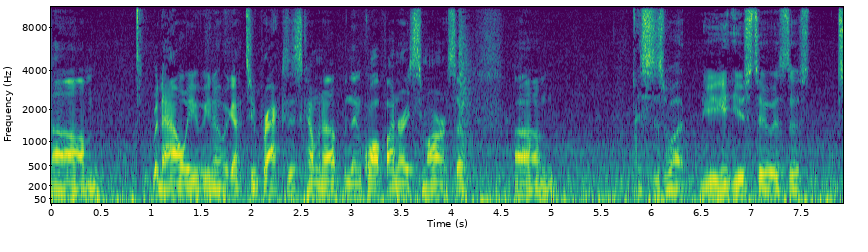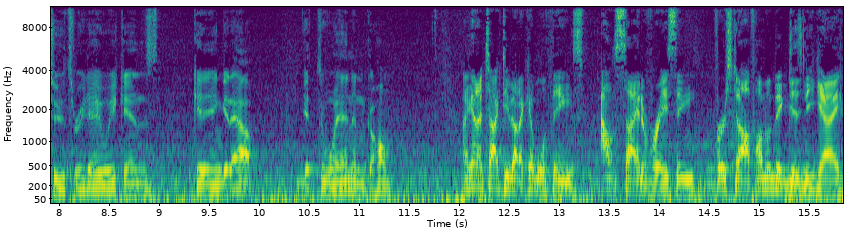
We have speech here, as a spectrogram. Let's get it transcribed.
Um, but now we you know we got two practices coming up and then qualifying race tomorrow. So um, this is what you get used to is those two three day weekends. Get in, get out, get the win, and go home. I got to talk to you about a couple of things outside of racing. First off, I'm a big Disney guy.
